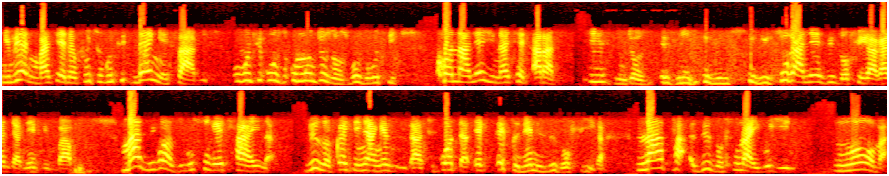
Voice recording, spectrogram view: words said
Ngibuye ngibatshele futhi ukuthi bengesabi ukuthi umuntu uzozibuza ukuthi khona le united arab izinto zi- zi- zisuka lezi zizofika kanjani ezimbabwe ma zikwazi ukusuka echina zizoqeda inyanga ezintathu kodwa egcineni zizofika lapha zizohlulwa yikuyini ngoba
